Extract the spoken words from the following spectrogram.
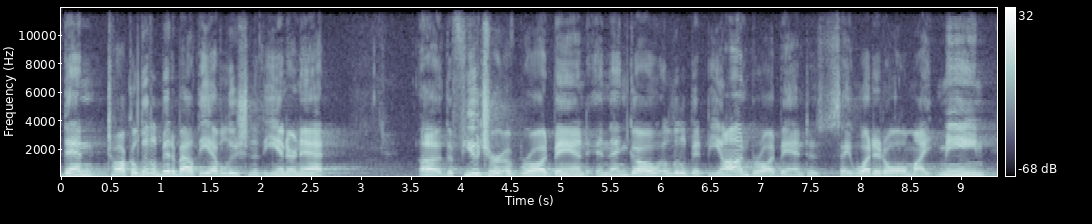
Then talk a little bit about the evolution of the internet, uh, the future of broadband, and then go a little bit beyond broadband to say what it all might mean,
